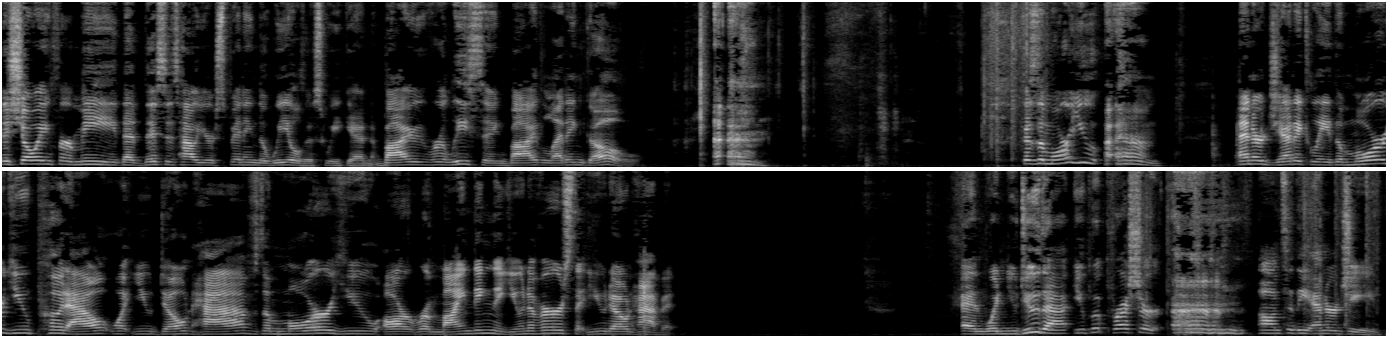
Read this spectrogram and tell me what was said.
is showing for me that this is how you're spinning the wheel this weekend by releasing, by letting go. Because the more you, energetically, the more you put out what you don't have, the more you are reminding the universe that you don't have it. And when you do that, you put pressure onto the energy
